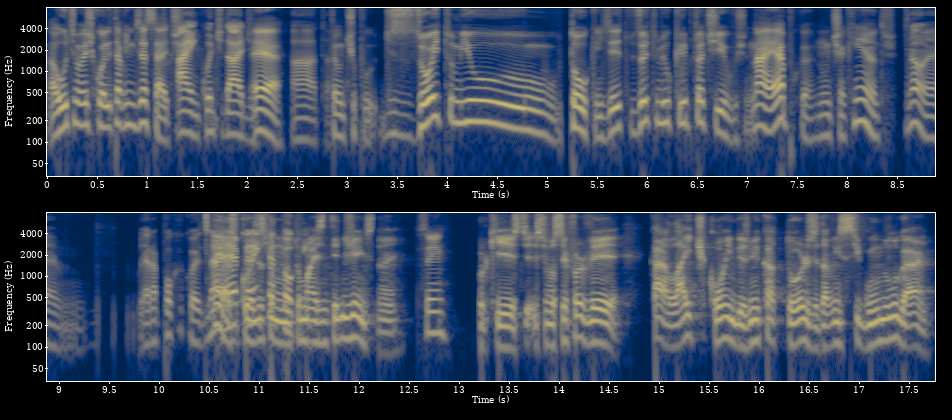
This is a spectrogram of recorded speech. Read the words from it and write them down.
Na última vez que eu olhei, tava em 17. Ah, em quantidade. É. Ah, tá. Então, tipo, 18 mil tokens, 18 mil criptoativos. Na época, não tinha 500. Não, é. Era pouca coisa. Na É, as época nem coisas estão muito mais inteligentes também. Sim. Porque se, se você for ver, cara, Litecoin em 2014 estava em segundo lugar.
